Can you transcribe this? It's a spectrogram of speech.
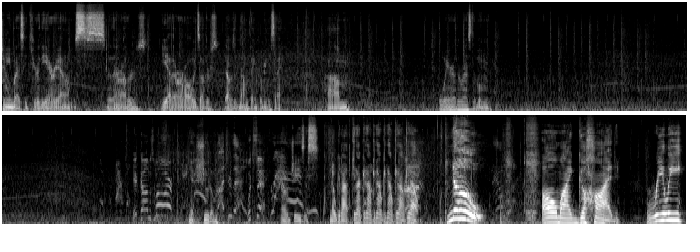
Should mean by secure the area? I don't. S there are others. Yeah, there are always others. That was a dumb thing for me to say. Um, where are the rest of them? Here comes more. Yeah, shoot them. Roger that. What's that? Oh Jesus! No, get out! Get out! Get out! Get out! Get out! Get out! Get out! No! Oh my God! Really?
